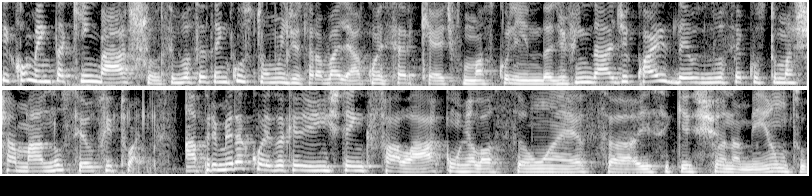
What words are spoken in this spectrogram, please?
e comenta aqui embaixo se você tem costume de trabalhar com esse esse arquétipo masculino da divindade, quais deuses você costuma chamar nos seus rituais. A primeira coisa que a gente tem que falar com relação a essa, esse questionamento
